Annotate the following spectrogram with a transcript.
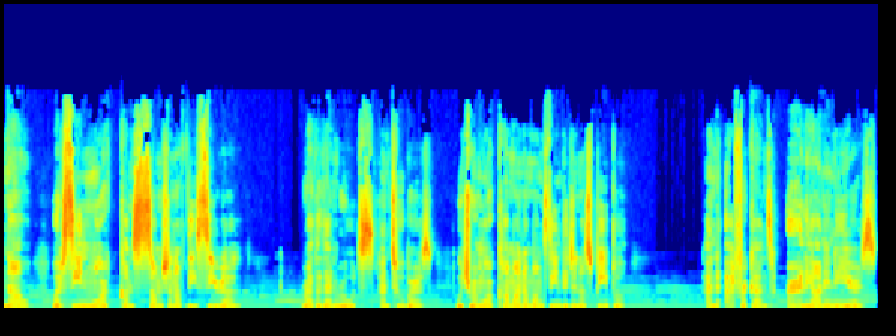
Now, we're seeing more consumption of these cereals rather than roots and tubers, which were more common amongst the indigenous people and Africans early on in the years.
